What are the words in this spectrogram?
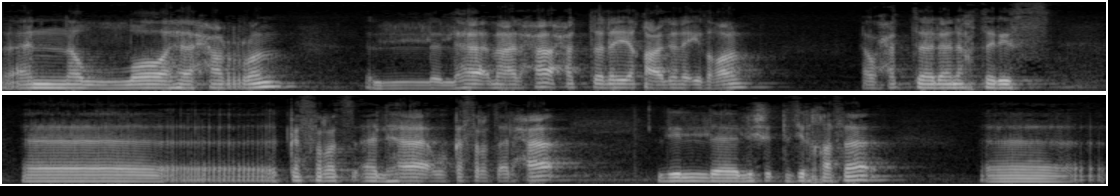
أن الله حرم الهاء مع الحاء حتى لا يقع لنا إدغام أو حتى لا نختلس آه، كسرة الهاء وكسرة الحاء لشدة الخفاء آه،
